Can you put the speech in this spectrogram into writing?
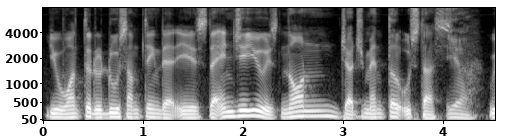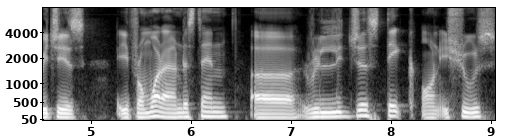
you wanted to do something that is the NJU is non-judgmental ustaz, Yeah. which is from what I understand, a religious take on issues,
